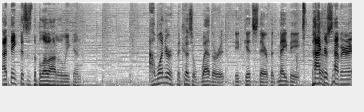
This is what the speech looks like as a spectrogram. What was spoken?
I think this is the blowout of the weekend. I wonder if because of weather it, it gets there, but maybe. Packers have Ra-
